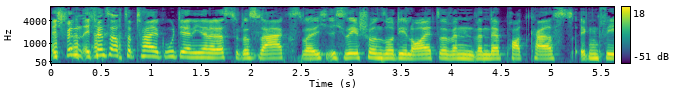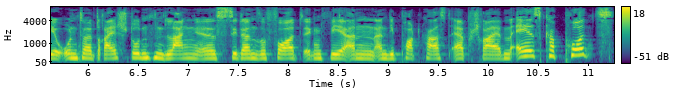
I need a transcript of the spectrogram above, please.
Ich finde ich finde es auch total gut, Janina, dass du das sagst, weil ich, ich sehe schon so die Leute, wenn, wenn der Podcast irgendwie unter drei Stunden lang ist, die dann sofort irgendwie an, an die Podcast-App schreiben, ey, ist kaputt.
